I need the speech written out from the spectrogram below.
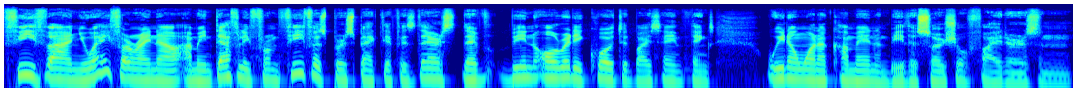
FIFA and UEFA right now, I mean, definitely from FIFA's perspective, is there's they've been already quoted by saying things. We don't want to come in and be the social fighters and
